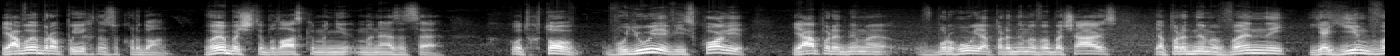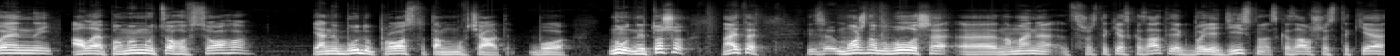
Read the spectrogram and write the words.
Я вибрав поїхати за кордон. Вибачте, будь ласка, мені, мене за це. от хто воює, військові, я перед ними в боргу, я перед ними вибачаюсь, я перед ними винний, я їм винний. Але помимо цього всього, я не буду просто там мовчати. Бо ну не то, що знаєте, можна би було ще е, на мене щось таке сказати, якби я дійсно сказав щось таке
